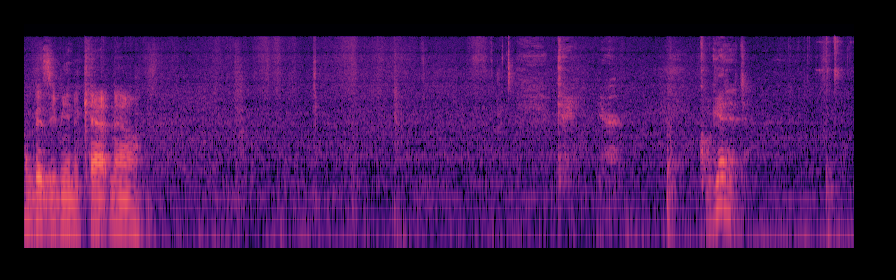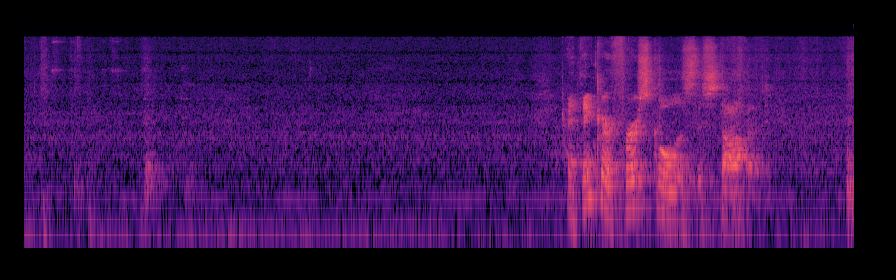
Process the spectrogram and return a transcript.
I'm busy being a cat now. Okay, here. Go get it. I think her first goal is to stop it.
